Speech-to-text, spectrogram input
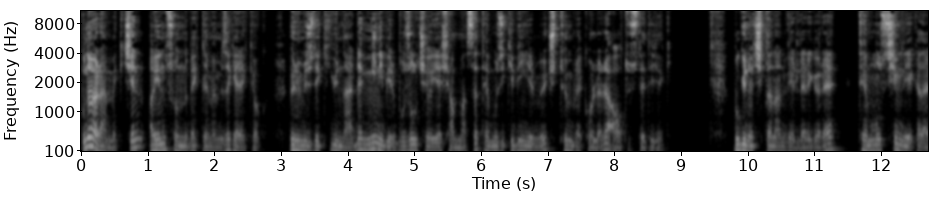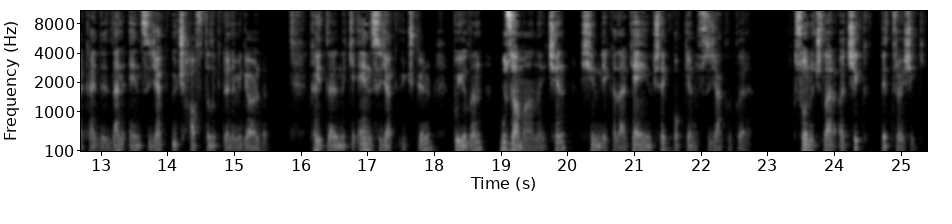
Bunu öğrenmek için ayın sonunu beklememize gerek yok. Önümüzdeki günlerde mini bir buzul çağı yaşanmazsa Temmuz 2023 tüm rekorları alt üst edecek. Bugün açıklanan verilere göre Temmuz şimdiye kadar kaydedilen en sıcak 3 haftalık dönemi gördü. Kayıtlarındaki en sıcak 3 gün bu yılın bu zamanı için şimdiye kadarki en yüksek okyanus sıcaklıkları. Sonuçlar açık ve trajik.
